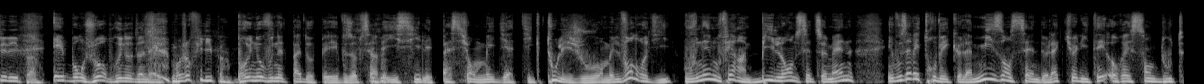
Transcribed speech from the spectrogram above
Philippe. Et bonjour Bruno Donnet. Bonjour Philippe. Bruno, vous n'êtes pas dopé. Vous observez ici les passions médiatiques tous les jours. Mais le vendredi, vous venez nous faire un bilan de cette semaine et vous avez trouvé que la mise en scène de l'actualité aurait sans doute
